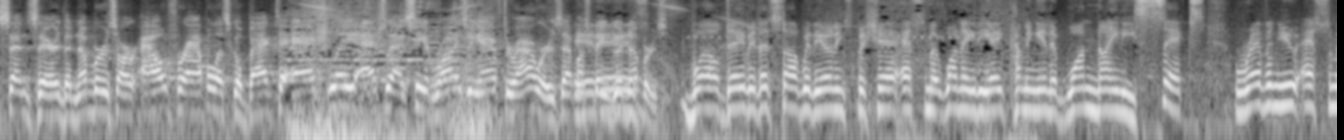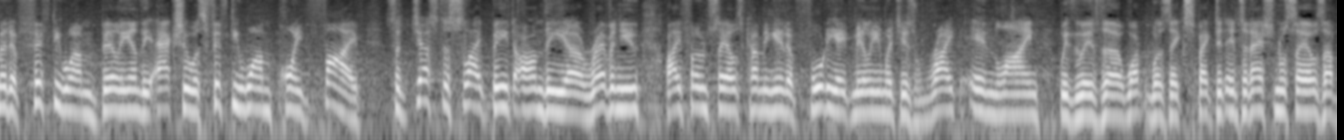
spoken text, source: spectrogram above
Sentence there. The numbers are out for Apple. Let's go back to Ashley. Ashley, I see it rising after hours. That must It be good numbers. Well, David, let's start with the earnings per share estimate 188 coming in at 196. Revenue estimate of 51 billion. The actual was 51.5. So just a slight beat on the uh, revenue. iPhone sales coming in at 48 million, which is right in line with with uh, what was expected. International sales up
